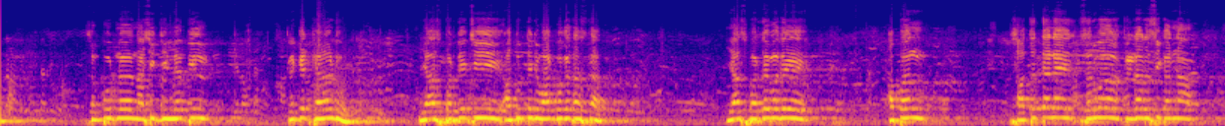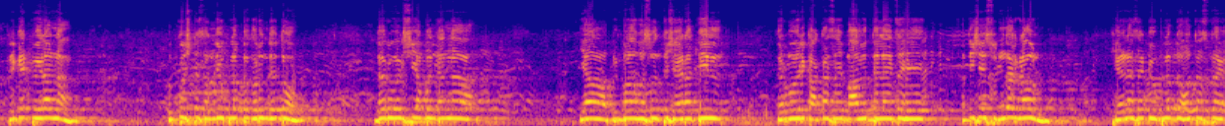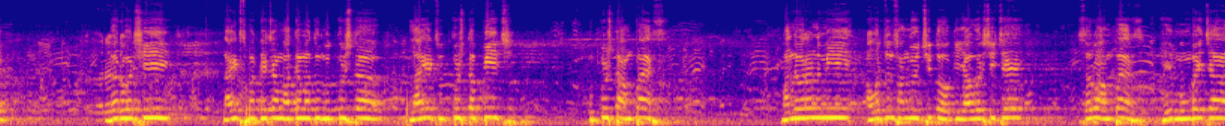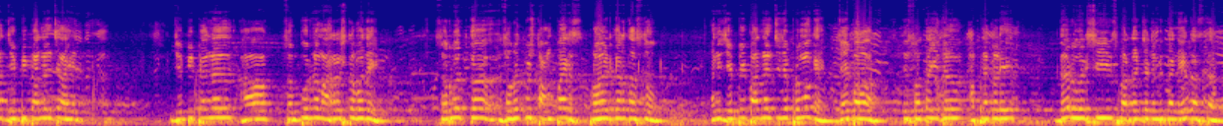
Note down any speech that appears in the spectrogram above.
संपूर्ण नाशिक जिल्ह्यातील क्रिकेट खेळाडू या स्पर्धेची आतुरतेने वाट बघत असतात. या स्पर्धेमध्ये आपण सातत्याने सर्व क्रीडा रसिकांना क्रिकेटवीरांना उत्कृष्ट संधी उपलब्ध करून देतो. दरवर्षी आपण त्यांना या पिंपळा वसंत शहरातील कर्मवीर काकासाहेब महाविद्यालयाचं हे अतिशय सुंदर ग्राउंड खेळण्यासाठी उपलब्ध होत असतं दरवर्षी लाइट स्पर्धेच्या माध्यमातून उत्कृष्ट लाईट्स उत्कृष्ट पिच उत्कृष्ट अंपायर्स मान्यवरांना मी आवर्जून सांगू इच्छितो की यावर्षीचे सर्व अंपायर्स हे मुंबईच्या जे पी पॅनलचे आहेत. जे पी पॅनल हा संपूर्ण महाराष्ट्रामध्ये सर्वोत्क सर्वोत्कृष्ट अंपायर्स प्रोव्हाइड करत असतो. आणि जे पी पॅनलचे जे प्रमुख आहे जय पवार ते स्वतः इथं आपल्याकडे दरवर्षी स्पर्धांच्या निमित्ताने येत असतात.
